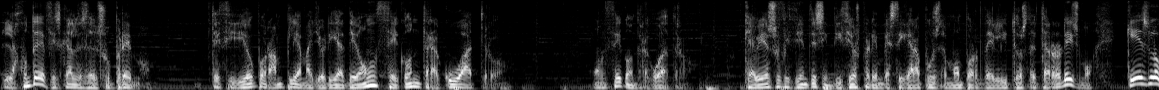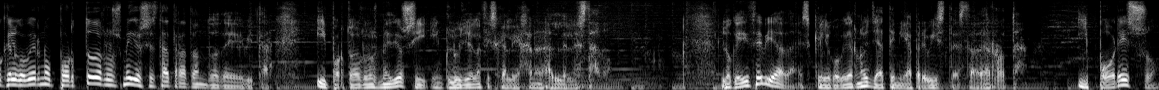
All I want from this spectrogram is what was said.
La Junta de Fiscales del Supremo decidió por amplia mayoría de 11 contra 4, 11 contra 4, que había suficientes indicios para investigar a Puigdemont por delitos de terrorismo, que es lo que el gobierno por todos los medios está tratando de evitar. Y por todos los medios sí incluye la Fiscalía General del Estado. Lo que dice Viada es que el gobierno ya tenía prevista esta derrota y por eso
